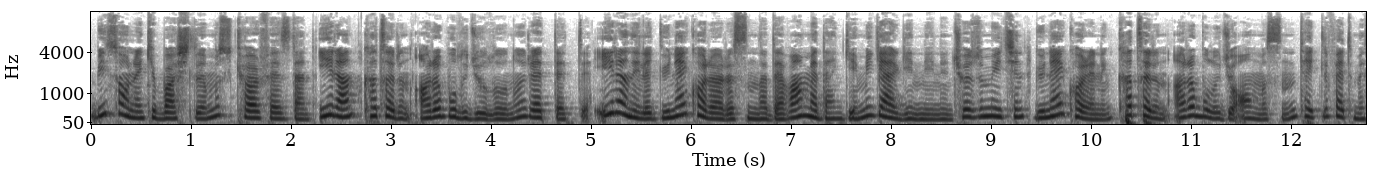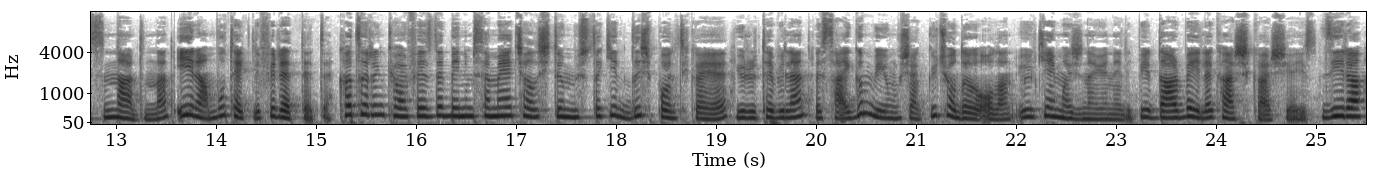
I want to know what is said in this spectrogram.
Bir sonraki başlığımız Körfez'den. İran, Katar'ın ara buluculuğunu reddetti. İran ile Güney Kore arasında devam eden gemi gerginliğinin çözümü için Güney Kore'nin Katar'ın ara bulucu olmasını teklif etmesinin ardından İran bu teklifi reddetti. Katar'ın Körfez'de benimsemeye çalıştığı müstakil dış politikaya yürütebilen ve saygın bir yumuşak güç odağı olan ülke imajına yönelik bir darbe ile karşı karşıyayız. Zira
